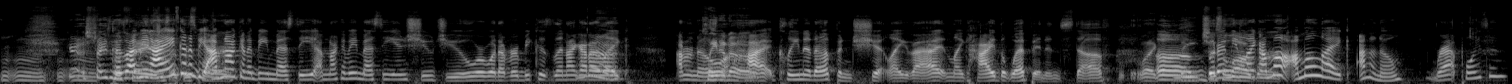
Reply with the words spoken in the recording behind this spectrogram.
You're straight to Because I mean, I ain't gonna be. I'm not gonna be messy. I'm not gonna be messy and shoot you or whatever. Because then I gotta Yeah. like, I don't know, Clean it up. hi- clean it up and shit like that, and like hide the weapon and stuff. Like, um, but it's I mean, like, I'm a. I'm a like, I don't know, rat poison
